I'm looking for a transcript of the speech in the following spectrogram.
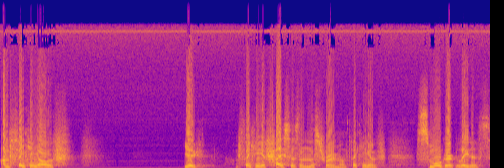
I'm thinking of you. I'm thinking of faces in this room. I'm thinking of small group leaders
